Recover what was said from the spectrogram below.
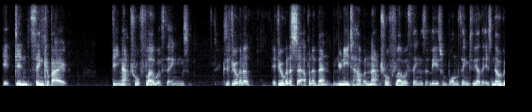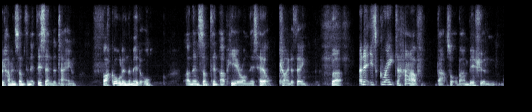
It didn't think about the natural flow of things. Because if you're gonna if you're gonna set up an event, you need to have a natural flow of things that leads from one thing to the other. It's no good having something at this end of town, fuck all in the middle, and then something up here on this hill, kind of thing. But and it's great to have that sort of ambition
